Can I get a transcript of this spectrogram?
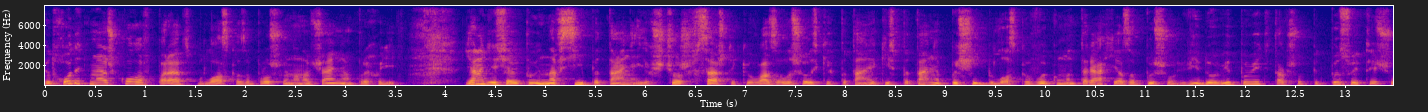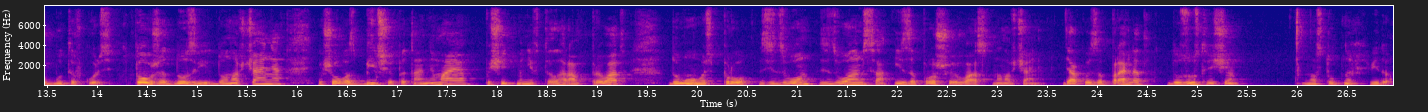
Підходить моя школа вперед, будь ласка, запрошую на навчання, приходіть. Я надіюсь, я відповім на всі питання. Якщо ж все ж таки у вас залишились якісь питання, якісь питання, пишіть, будь ласка, в коментарях. Я запишу відео-відповідь, так що підписуйтесь, щоб бути в курсі. Хто вже дозрів до навчання, якщо у вас більше питань немає, пишіть мені в Телеграм приват. Домовимось про зідзвон, зідзвонимося і запрошую вас на навчання. Дякую за перегляд. До зустрічі в наступних відео.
